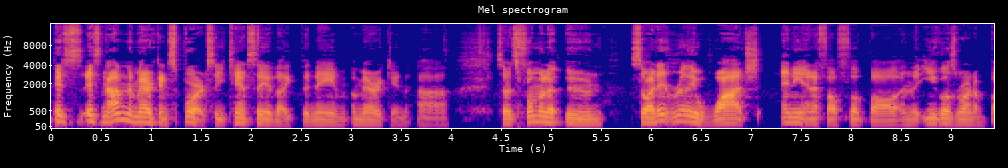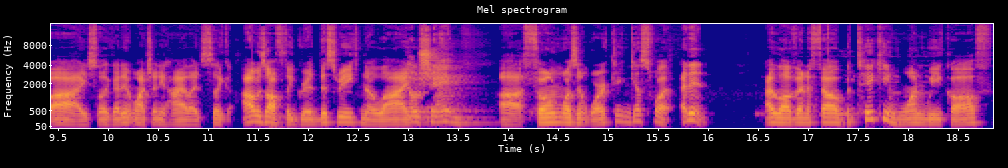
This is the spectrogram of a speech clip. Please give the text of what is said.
It's it's not an American sport, so you can't say like the name American. Uh, so it's Formula One. So I didn't really watch any NFL football, and the Eagles were on a bye, so like I didn't watch any highlights. Like I was off the grid this week, no lie. No shame. uh, phone wasn't working. Guess what? I didn't. I love NFL, but taking one week off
